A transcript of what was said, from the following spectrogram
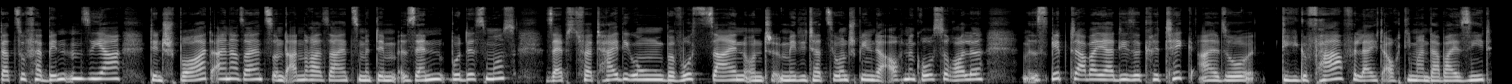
Dazu verbinden Sie ja den Sport einerseits und andererseits mit dem Zen-Buddhismus. Selbstverteidigung, Bewusstsein und Meditation spielen da auch eine große Rolle. Es gibt aber ja diese Kritik, also die Gefahr vielleicht auch, die man dabei sieht,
